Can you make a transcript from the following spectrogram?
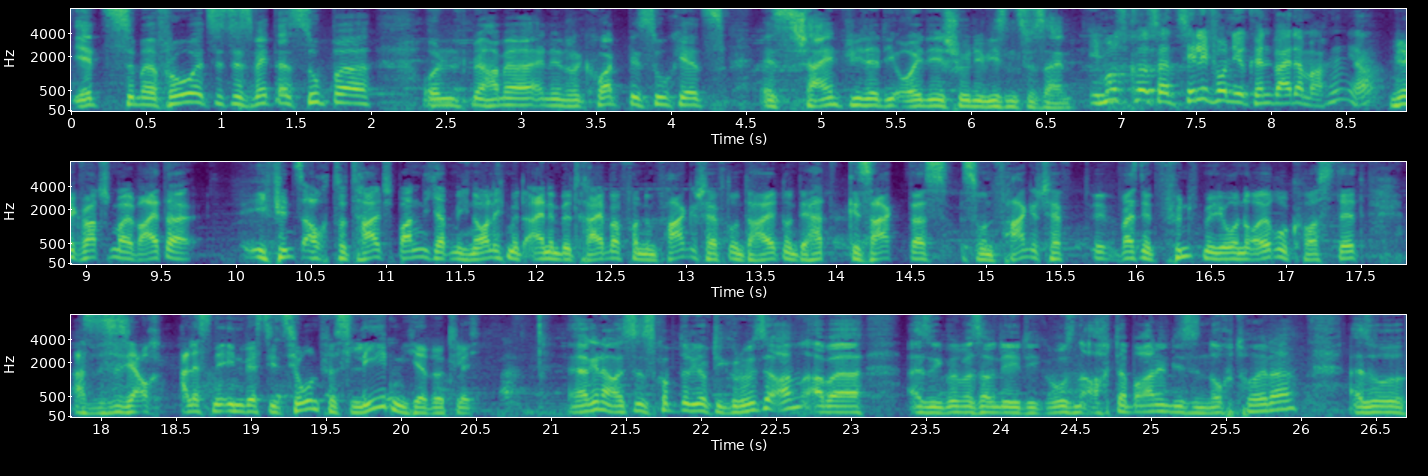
jetzt sind wir froh, jetzt ist das Wetter super und wir haben ja einen Rekordbesuch jetzt. Es scheint wieder die alte schöne Wiesen zu sein. Ich muss kurz ans Telefon, ihr könnt weitermachen, ja? Wir quatschen mal weiter. Ich find's auch total spannend. Ich habe mich neulich mit einem Betreiber von einem Fahrgeschäft unterhalten und der hat gesagt, dass so ein Fahrgeschäft, ich weiß nicht, fünf Millionen Euro kostet. Also das ist ja auch alles eine Investition fürs Leben hier wirklich. Ja, genau. Es, es kommt natürlich auf die Größe an, aber also ich würde mal sagen, die, die großen Achterbahnen, die sind noch teurer. Also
